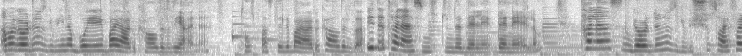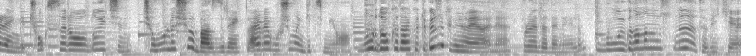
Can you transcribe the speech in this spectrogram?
Ama gördüğünüz gibi yine boyayı bayağı bir kaldırdı yani. Toz pasteli bayağı bir kaldırdı. Bir de Talens'in üstünde deneyelim. Talens'in gördüğünüz gibi şu sayfa rengi çok sarı olduğu için çamurlaşıyor bazı renkler ve hoşuma gitmiyor. Burada o kadar kötü gözükmüyor yani. Buraya da deneyelim. Bu uygulamanın üstünde de tabii ki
